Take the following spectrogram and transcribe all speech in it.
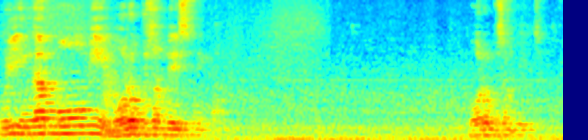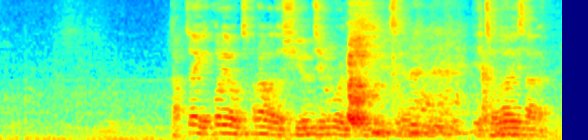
우리 인간 몸이 뭐로 구성되어 있습니까? 뭐로 구성되어 있죠? 갑자기 어려운 철학하다 쉬운 질문을 드리면 전환이 사람.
